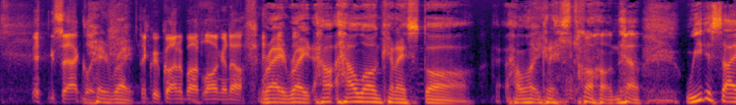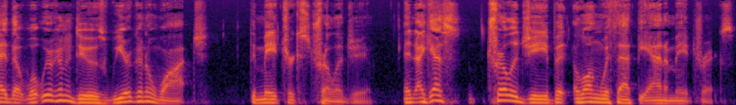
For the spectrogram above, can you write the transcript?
exactly. Right, right. I think we've gone about long enough. right, right. How how long can I stall? How long can I stall? Now, we decided that what we are going to do is we are going to watch the Matrix trilogy. And I guess trilogy, but along with that, the Animatrix.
